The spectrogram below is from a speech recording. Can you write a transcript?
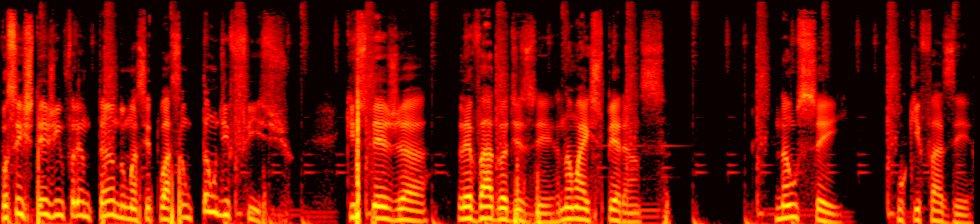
você esteja enfrentando uma situação tão difícil que esteja levado a dizer: não há esperança. Não sei o que fazer.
